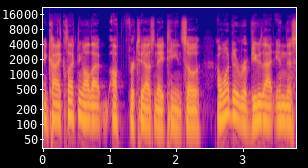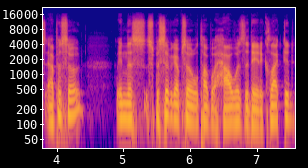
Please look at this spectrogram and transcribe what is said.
and kind of collecting all that up for 2018. So I wanted to review that in this episode. In this specific episode, we'll talk about how was the data collected.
